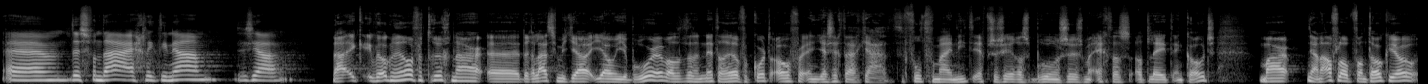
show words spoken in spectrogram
Um, dus vandaar eigenlijk die naam. Dus ja. Nou, ik, ik wil ook nog heel even terug naar uh, de relatie met jou, jou en je broer. We hadden het net al heel veel kort over. En jij zegt eigenlijk, ja, het voelt voor mij niet echt zozeer als broer en zus, maar echt als atleet en coach. Maar ja, na afloop van Tokio,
